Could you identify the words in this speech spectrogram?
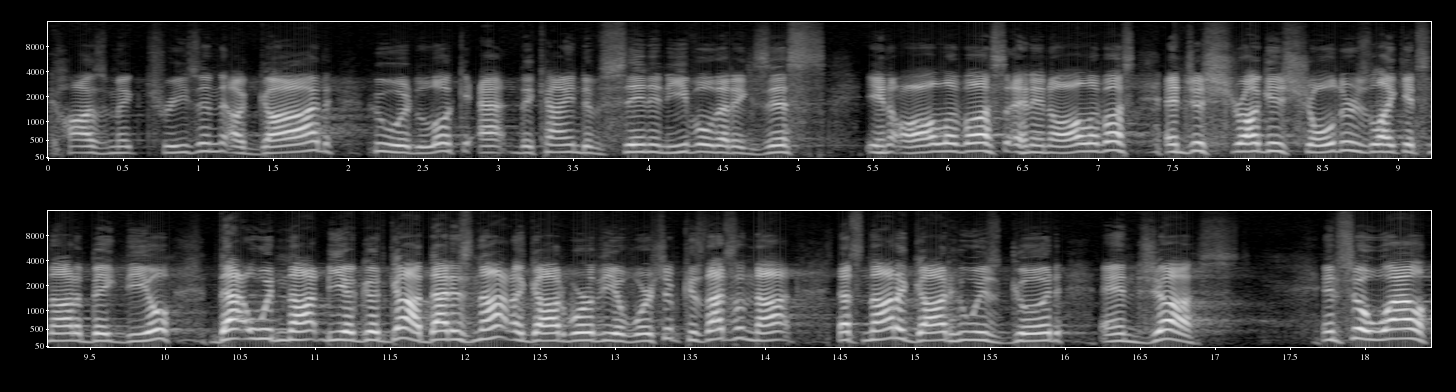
cosmic treason, a God who would look at the kind of sin and evil that exists in all of us and in all of us and just shrug his shoulders like it's not a big deal, that would not be a good God. That is not a God worthy of worship because that's, not, that's not a God who is good and just. And so while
